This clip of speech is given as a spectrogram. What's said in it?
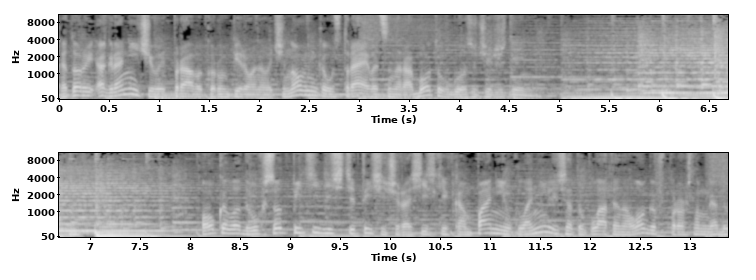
который ограничивает право коррумпированного чиновника устраиваться на работу в госучреждении. Около 250 тысяч российских компаний уклонились от уплаты налогов в прошлом году.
